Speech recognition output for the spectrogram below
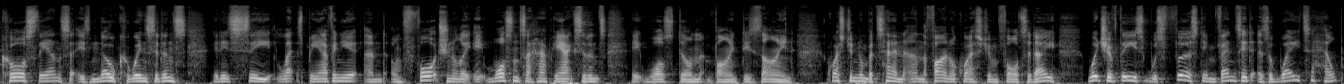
Course, the answer is no coincidence. It is C, Letsby Avenue, and unfortunately, it wasn't a happy accident. It was done by design. Question number 10, and the final question for today. Which of these was first invented as a way to help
